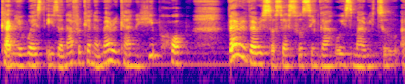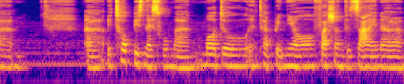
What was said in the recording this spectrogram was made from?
Kanye West is an African American hip hop, very, very successful singer who is married to um, uh, a top businesswoman, model, entrepreneur, fashion designer,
